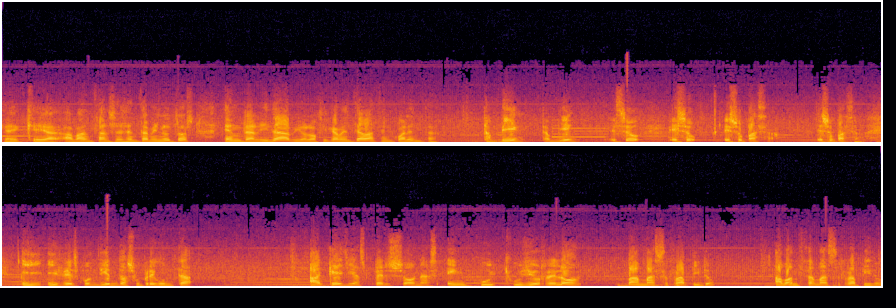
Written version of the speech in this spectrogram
que, que, avanzan 60 minutos, en realidad biológicamente avanzan 40. También, también. Eso, eso, eso pasa, eso pasa. Y, respondiendo a su pregunta, aquellas personas en cuyo reloj va más rápido, avanza más rápido,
